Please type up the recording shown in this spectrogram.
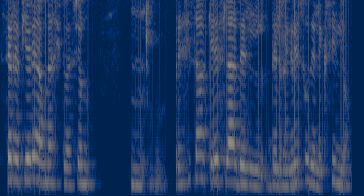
se refiere a una situación Mm, precisa que es la del, regreso del exilio.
